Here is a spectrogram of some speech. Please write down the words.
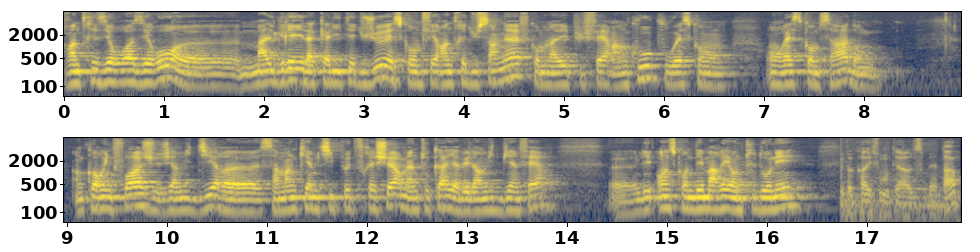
rentrer 0 à 0, euh, malgré la qualité du jeu, est-ce qu'on fait rentrer du 109 comme on avait pu faire en coupe ou est-ce qu'on reste comme ça? Donc, encore une fois, j'ai envie de dire, euh, ça manquait un petit peu de fraîcheur, mais en tout cas, il y avait l'envie de bien faire. Euh, les 11 qu'on démarrait ont tout donné. Hein.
